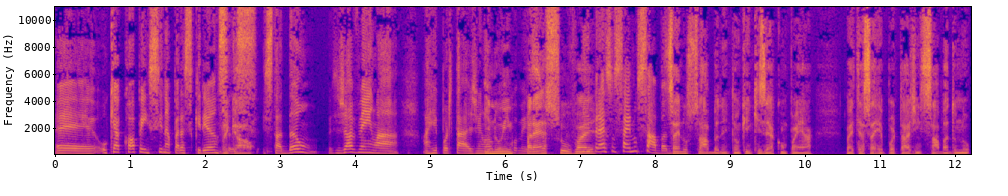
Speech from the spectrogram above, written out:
É, o que a Copa ensina para as crianças. Legal. Estadão, já vem lá a reportagem E logo no no começo. impresso vai. No impresso sai no sábado. Sai no sábado, então quem quiser acompanhar vai ter essa reportagem sábado no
